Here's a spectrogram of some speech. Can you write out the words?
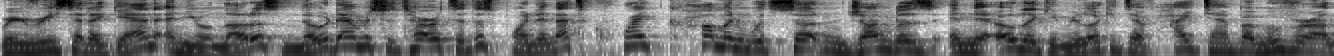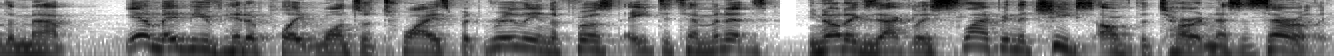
we reset again, and you'll notice no damage to turrets at this point, and that's quite common with certain junglers in the early game. You're looking to have high tempo, move around the map, yeah, maybe you've hit a plate once or twice, but really in the first 8 to 10 minutes, you're not exactly slapping the cheeks of the turret necessarily.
